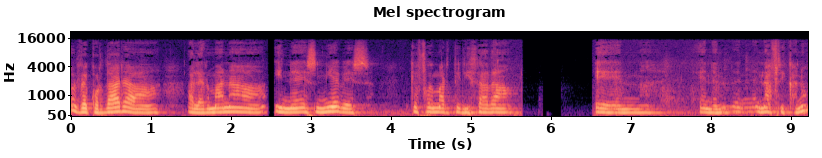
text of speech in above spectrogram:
recordar a, la hermana Inés Nieves, que fue martirizada en, en, África, ¿no?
